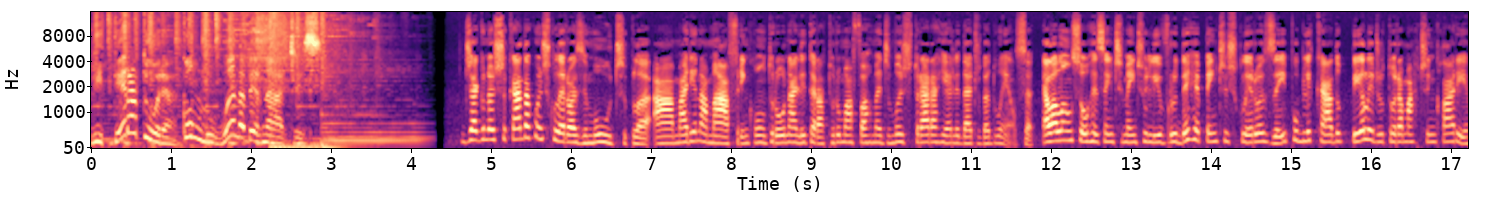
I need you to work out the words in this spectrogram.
Literatura, com Luana Bernardes. Diagnosticada com esclerose múltipla, a Marina Mafra encontrou na literatura uma forma de mostrar a realidade da doença. Ela lançou recentemente o livro De Repente Esclerosei, publicado pela editora Martin Claret.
